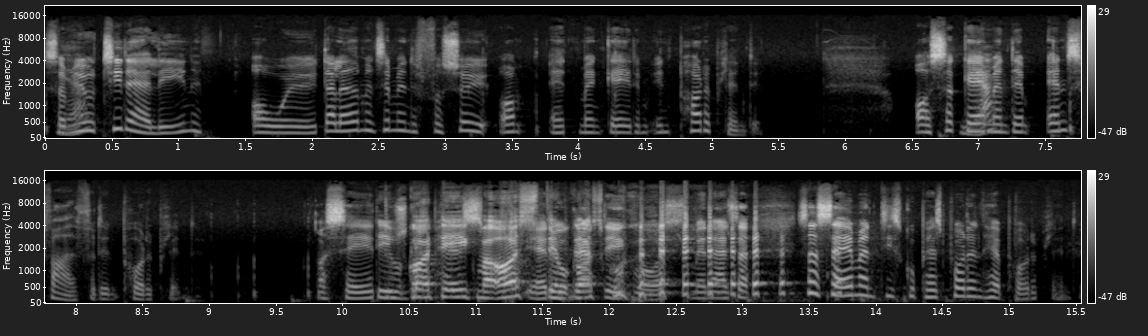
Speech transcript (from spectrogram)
som ja. Jo tit er alene. Og øh, der lavede man simpelthen et forsøg om, at man gav dem en potteplante. Og så gav ja. Man dem ansvaret for den potteplante. Og sagde, Det er jo godt, det passe- ikke var os, Ja, det var godt, det ikke var os. Men altså, så sagde man, at de skulle passe på den her potteplante.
